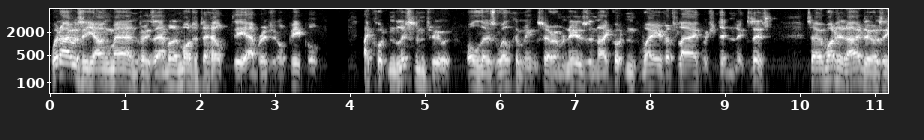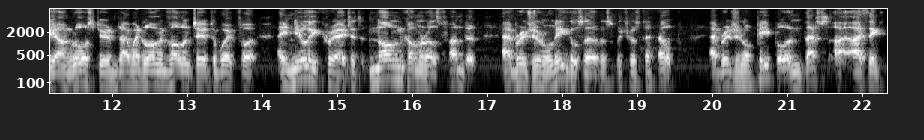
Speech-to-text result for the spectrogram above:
When I was a young man, for example, and wanted to help the Aboriginal people, I couldn't listen to all those welcoming ceremonies and I couldn't wave a flag which didn't exist. So, what did I do as a young law student? I went along and volunteered to work for a newly created, non Commonwealth funded Aboriginal legal service, which was to help Aboriginal people. And that's, I, I, think,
